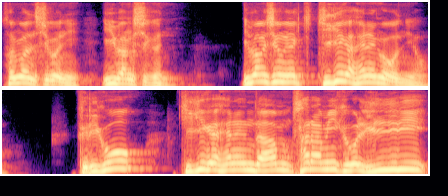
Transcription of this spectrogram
선관위 직원이. 이 방식은. 이 방식은 그냥 기- 기계가 해낸 거거든요. 그리고 기계가 해낸 다음 사람이 그걸 일일이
